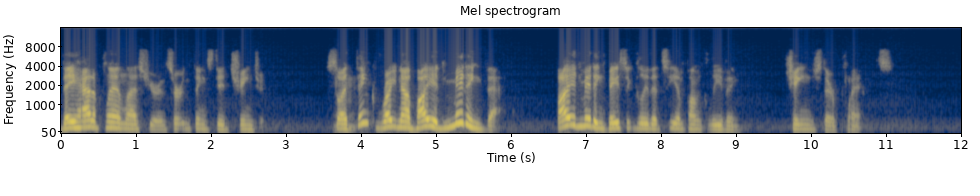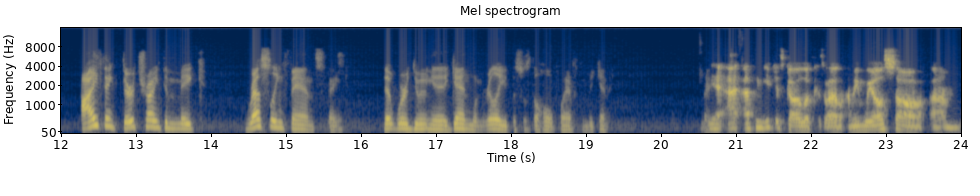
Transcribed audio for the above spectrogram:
they had a plan last year and certain things did change it. So I Mhm. think right now, by admitting that, by admitting basically that CM Punk leaving changed their plans, I think they're trying to make wrestling fans think that we're doing it again when really this was the whole plan from the beginning. Yeah, I, I think you just got to look as well. I mean, we all saw um,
